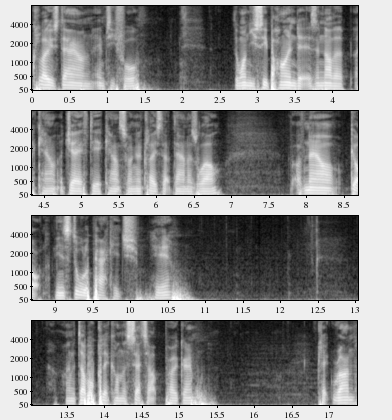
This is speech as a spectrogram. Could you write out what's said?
close down MT4. The one you see behind it is another account, a JFD account, so I'm going to close that down as well. I've now got the installer package here I'm going to double click on the setup program, click run,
